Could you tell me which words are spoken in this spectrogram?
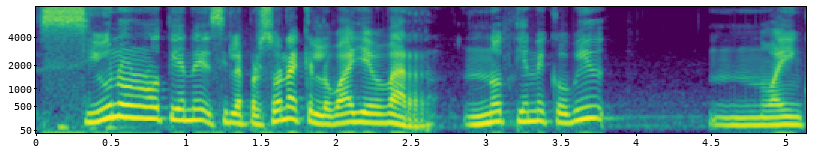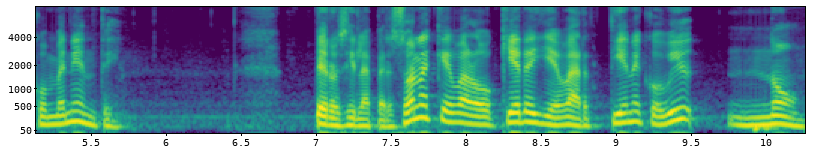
si uno no tiene, si la persona que lo va a llevar no tiene COVID, no hay inconveniente. Pero si la persona que va- lo quiere llevar tiene COVID, no,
